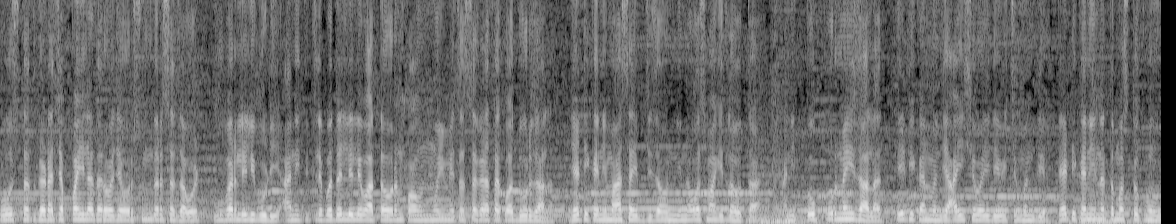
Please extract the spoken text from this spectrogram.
पोहोचताच गडाच्या पहिल्या दरवाज्यावर सुंदर सजावट उभारलेली गुढी आणि तिथले बदललेले वातावरण पाहून मोहिमेचा सगळा थकवा दूर झाला. ज्या ठिकाणी महासाहेबजी जिजाऊंनी नवस मागितला होता आणि तो पूर्णही झाला ते ठिकाण म्हणजे आई शिवाई देवीचे मंदिर. त्या ठिकाणी नतमस्तक होऊन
